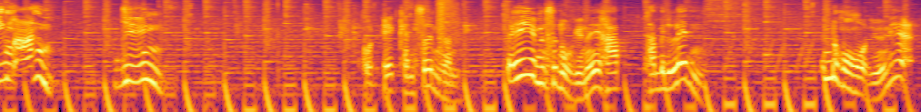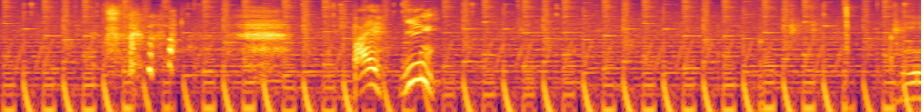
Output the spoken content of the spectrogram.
ยิงมันยิง กด X cancel ก่อนเอ้ยมันสนุกอยู่นี่ครับทำเป็นเล่น มันโหดอยู่นะเนี่ย ไป ยิง อันนี้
